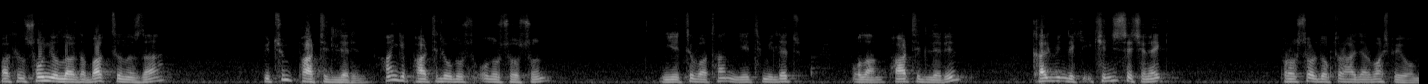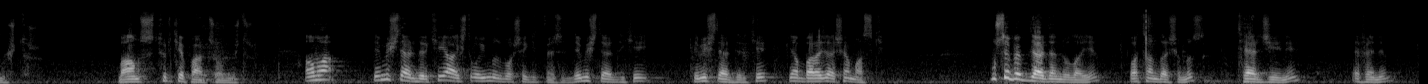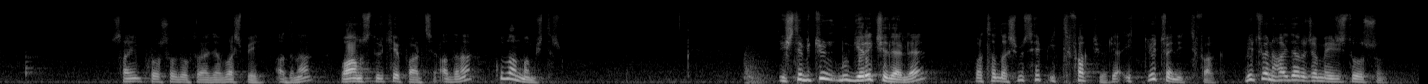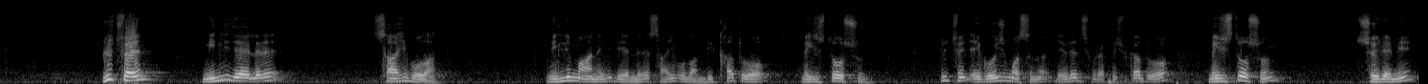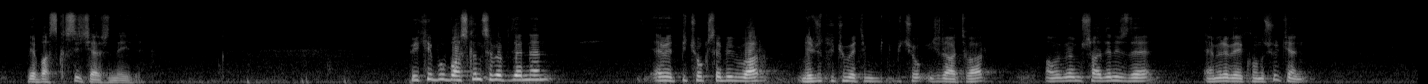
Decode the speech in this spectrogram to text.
Bakın son yıllarda baktığınızda bütün partililerin hangi partili olursa, olursa olsun niyeti vatan, niyeti millet olan partililerin kalbindeki ikinci seçenek Profesör Doktor Haydar Başbey olmuştur. Bağımsız Türkiye Partisi olmuştur. Ama demişlerdir ki ya işte oyumuz boşa gitmesin. Demişlerdi ki demişlerdir ki ya barajı aşamaz ki. Bu sebeplerden dolayı vatandaşımız tercihini efendim Sayın Profesör Doktor Haydar Başbey adına Bağımsız Türkiye Partisi adına kullanmamıştır. İşte bütün bu gerekçelerle vatandaşımız hep ittifak diyor. Ya it- lütfen ittifak. Lütfen Haydar Hoca mecliste olsun. Lütfen milli değerlere sahip olan, milli manevi değerlere sahip olan bir kadro mecliste olsun. Lütfen egoizmasını devre dışı bırakmış bir kadro mecliste olsun söylemi ve baskısı içerisindeydi. Peki bu baskının sebeplerinden evet birçok sebebi var. Mevcut hükümetin bir- birçok icraatı var. Ama ben müsaadenizle Emre Bey konuşurken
